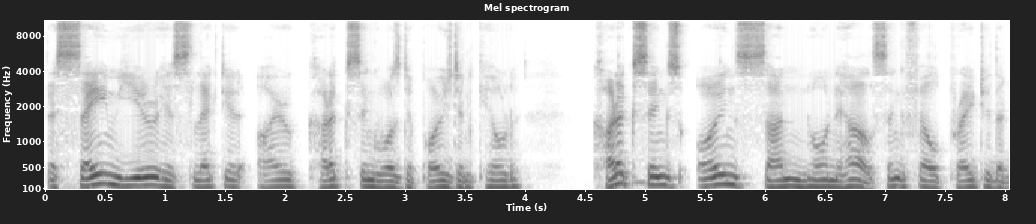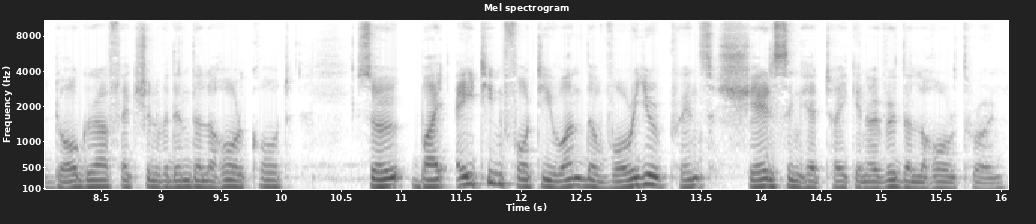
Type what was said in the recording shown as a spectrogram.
The same year his selected heir Kharak Singh was deposed and killed, Kharak Singh's own son Naunihal Singh fell prey to the Dogra faction within the Lahore court. So by 1841, the warrior prince Sher Singh had taken over the Lahore throne.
